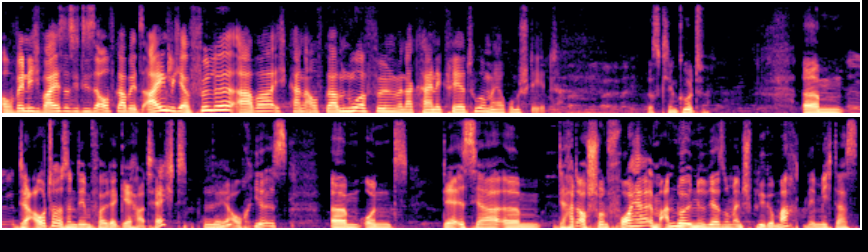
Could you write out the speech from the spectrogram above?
Auch wenn ich weiß, dass ich diese Aufgabe jetzt eigentlich erfülle, aber ich kann Aufgaben nur erfüllen, wenn da keine Kreatur mehr herumsteht. Das klingt gut. Ähm, der Autor ist in dem Fall der Gerhard Hecht, der ja auch hier ist. Ähm, und der ist ja, ähm, der hat auch schon vorher im Andor-Universum ein Spiel gemacht, nämlich das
